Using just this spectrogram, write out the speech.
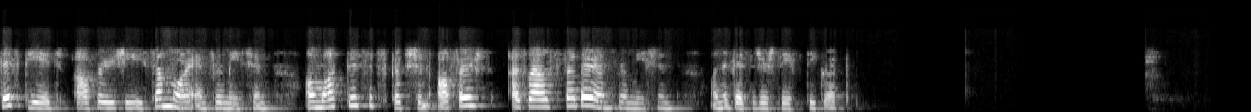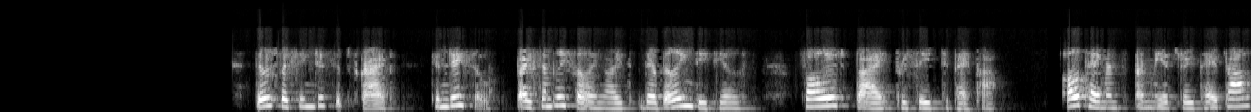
This page offers you some more information on what the subscription offers, as well as further information on the Visitor Safety Group. Those wishing to subscribe can do so by simply filling out their billing details, followed by Proceed to PayPal. All payments are made through PayPal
